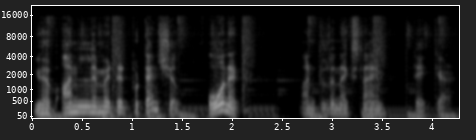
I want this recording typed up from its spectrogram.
you have unlimited potential. Own it. Until the next time, take care.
